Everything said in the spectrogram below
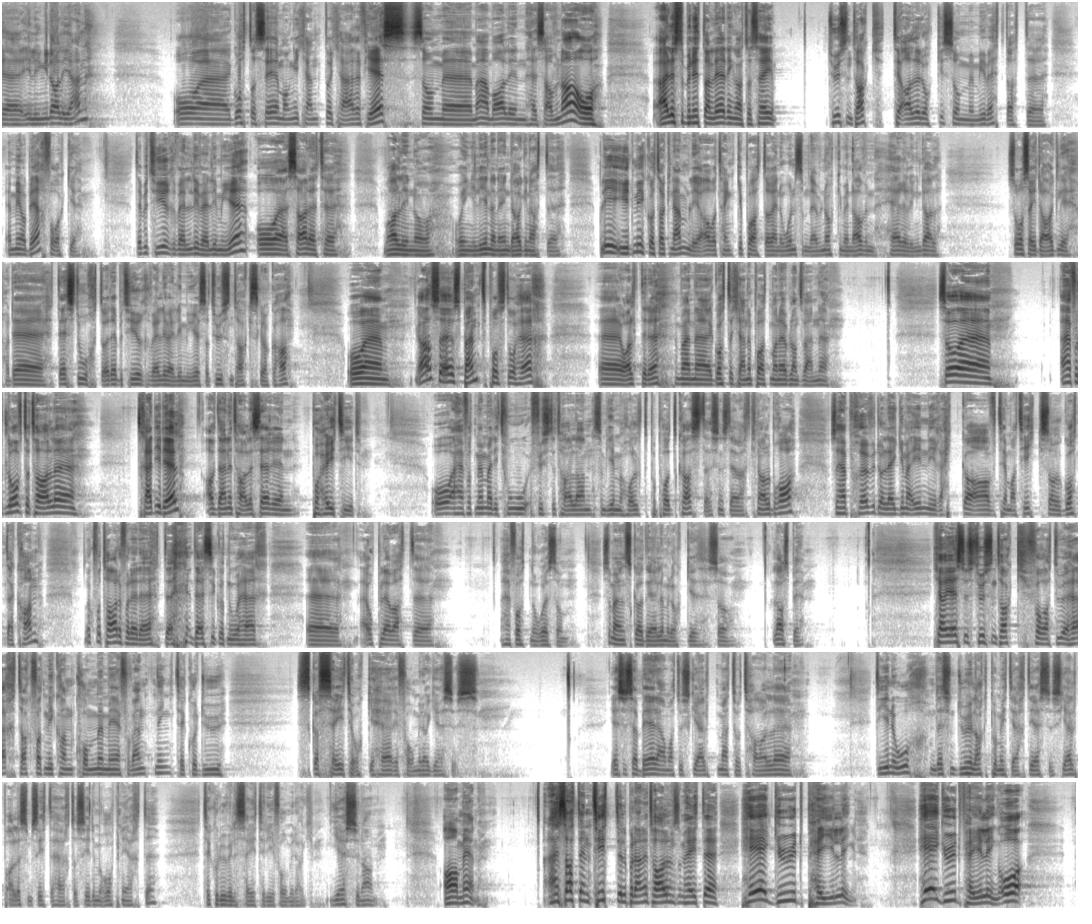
eh, i Lyngdal igjen. Og eh, godt å se mange kjente og kjære fjes som eh, meg og Malin har savna. Og jeg har lyst til å benytte anledninga til å si tusen takk til alle dere som vi vet at eh, er med og ber for oss. Det betyr veldig, veldig mye. Og jeg sa det til Malin og, og Ingelin den ene dagen at eh, bli ydmyk og takknemlig av å tenke på at det er noen som nevner noe med navn her i Lyngdal så å si daglig. Og det, det, er stort, og det betyr veldig veldig mye, så tusen takk skal dere ha. Og eh, ja, så er jeg jo spent på å stå her eh, og alt det, men eh, godt å kjenne på at man er blant venner. Så jeg har fått lov til å tale tredje del av denne taleserien på høy tid. Og jeg har fått med meg de to første talene som Jim holdt på podkast. Jeg syns det har vært knallbra så jeg har prøvd å legge meg inn i rekka av tematikk så godt jeg kan. Dere får ta det for det det er. Det, det er sikkert noe her eh, Jeg opplever at eh, jeg har fått noe som, som, jeg ønsker å dele med dere. Så la oss be. Kjære Jesus, tusen takk for at du er her. Takk for at vi kan komme med forventning til hva du skal si til oss her i formiddag, Jesus. Jesus, jeg ber deg om at du skal hjelpe meg til å tale dine ord, det som du har lagt på mitt hjerte, Jesus. Hjelp alle som sitter her, til å si det med åpne hjerte, til hva du vil si til dem i formiddag. Jesu navn. Amen. Jeg har satt en tittel på denne talen som heter 'He Gud peiling'. He Gud peiling. Og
